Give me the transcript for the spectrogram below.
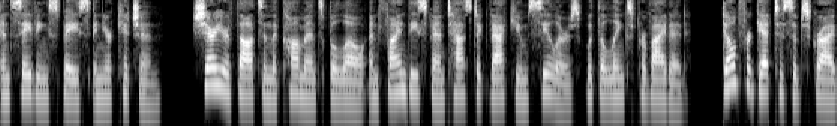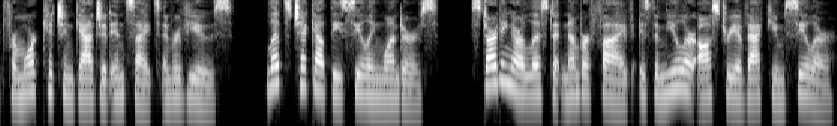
and saving space in your kitchen. Share your thoughts in the comments below and find these fantastic vacuum sealers with the links provided. Don't forget to subscribe for more kitchen gadget insights and reviews. Let's check out these sealing wonders. Starting our list at number 5 is the Mueller Austria Vacuum Sealer.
